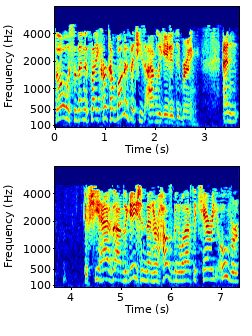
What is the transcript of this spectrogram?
so, so then it's like her karbanas that she's obligated to bring, and if she has the obligation, then her husband will have to carry over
